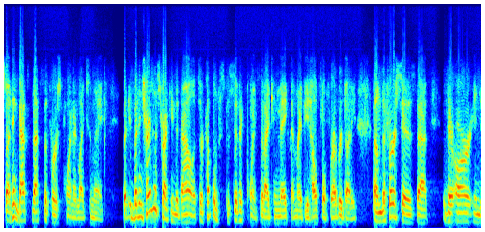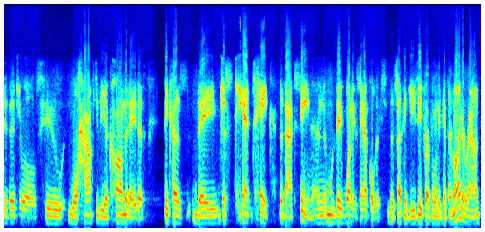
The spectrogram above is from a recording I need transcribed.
So I think that's that's the first point I'd like to make. But, but in terms of striking the balance, there are a couple of specific points that I can make that might be helpful for everybody. Um, the first is that there are individuals who will have to be accommodated because they just can't take the vaccine. And one example that's, that's, I think, easy for everyone to get their mind around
